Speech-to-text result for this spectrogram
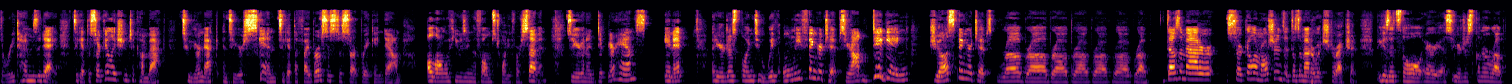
three times a day to get the circulation to come back to your neck and to your skin to get the fibrosis to start breaking down along with using the foams 24 7. So you're going to dip your hands in it and you're just going to with only fingertips you're not digging just fingertips rub rub rub rub rub rub rub. Doesn't matter circular motions it doesn't matter which direction because it's the whole area so you're just to rub.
